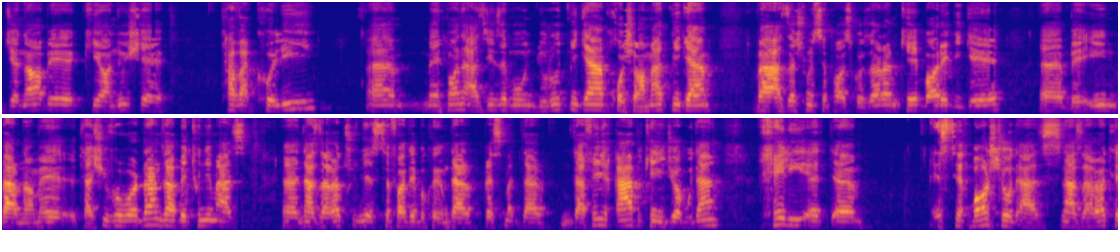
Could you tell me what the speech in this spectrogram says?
جناب کیانوش توکلی. مهمان عزیزمون درود میگم خوش آمد میگم و ازشون سپاسگزارم که بار دیگه به این برنامه تشریف آوردن و بتونیم از نظراتشون استفاده بکنیم. در قسمت در دفعه قبل که اینجا بودن خیلی استقبال شد از نظرات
